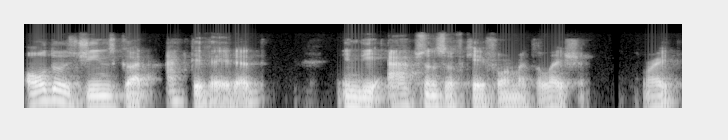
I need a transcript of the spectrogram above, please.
All those genes got activated in the absence of K4 methylation, right?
